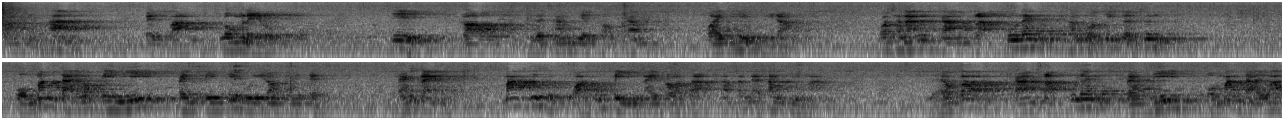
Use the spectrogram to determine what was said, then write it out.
ความผิดพลาดเป็นความล้มเหลว ที่เราเหลือแชมป์เพียงสองแชมป์ไว้ที่บุรีรัมย์เพราะฉะนั้นการปรับผู้เล่นทั้งหมดที่เกิดขึ้น ผมมั่นใจว่าปีนี้เป็นปีที่บุรีรัมย์ยูไนเต็ดแข็งแกร่ง มากที่สุดกว่าทุกปีในประวัติศาสตร์ครับตั้งแต่ตั้งทีมมา แล้วก็การปรับผู้เล่นแบบนี้ผมมั่นใจว่า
